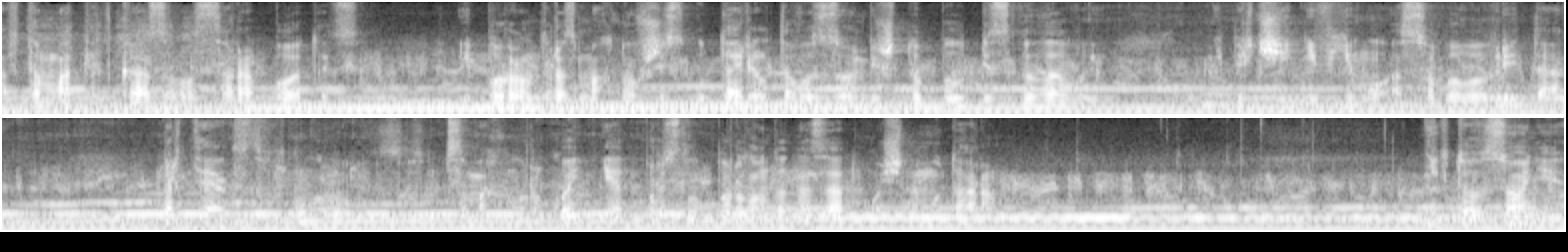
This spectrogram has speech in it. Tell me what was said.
Автомат отказывался работать. И Борланд, размахнувшись, ударил того зомби, что был без головы, не причинив ему особого вреда. Бертиак замахнул рукой и отбросил Борланда назад мощным ударом. Никто в зоне,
